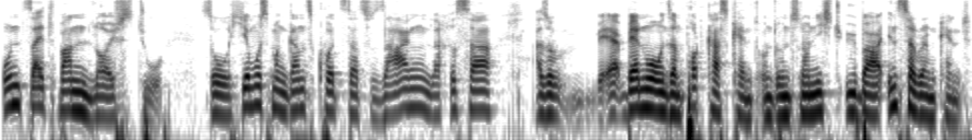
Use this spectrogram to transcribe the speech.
und seit wann läufst du? So, hier muss man ganz kurz dazu sagen, Larissa, also wer, wer nur unseren Podcast kennt und uns noch nicht über Instagram kennt,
